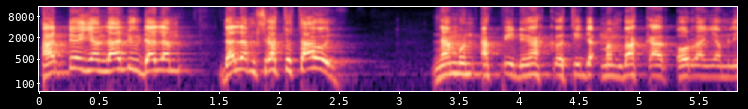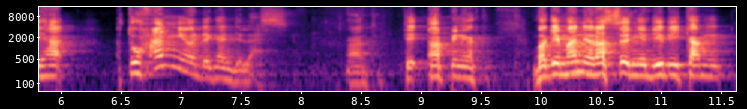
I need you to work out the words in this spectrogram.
Ada yang lalu dalam dalam seratus tahun. Namun api neraka tidak membakar orang yang melihat Tuhannya dengan jelas. Ha, api neraka. Bagaimana rasanya diri kamu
